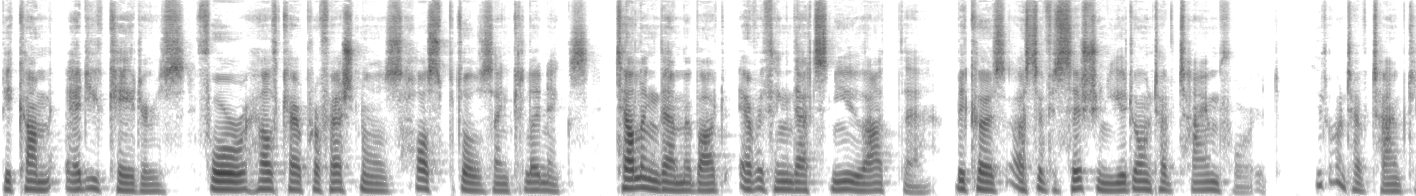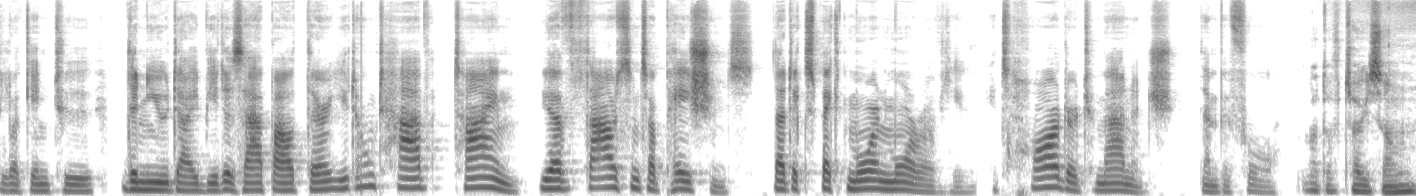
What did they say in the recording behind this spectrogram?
become educators for healthcare professionals, hospitals, and clinics telling them about everything that's new out there. Because as a physician, you don't have time for it. You don't have time to look into the new diabetes app out there. You don't have time. You have thousands of patients that expect more and more of you. It's harder to manage than before. A lot of choice on.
